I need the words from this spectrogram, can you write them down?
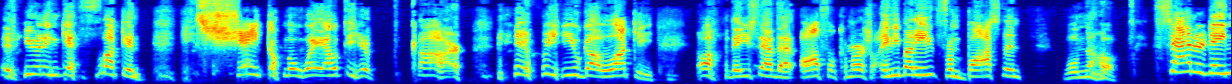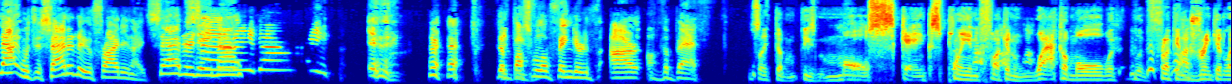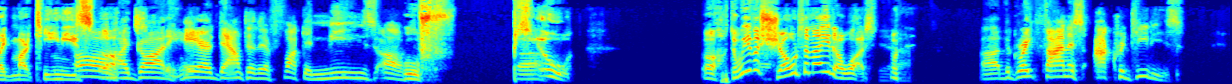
If you didn't get fucking shanked on the way out to your car, you got lucky. Oh, they used to have that awful commercial. Anybody from Boston will know. Saturday night was it Saturday or Friday night? Saturday, night. And the these- buffalo fingers are the best. It's like the, these mall skanks playing fucking whack a mole with, with fucking drinking like martinis. Oh Ugh. my god, hair down to their fucking knees. Oh, Oof. Pew. Oh, do we have a show tonight or what? uh, the great Thanos Acritides.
